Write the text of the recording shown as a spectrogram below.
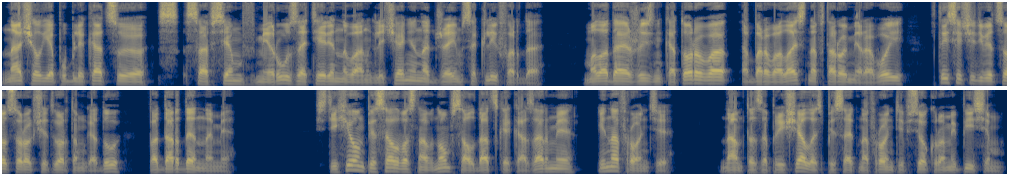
Начал я публикацию с совсем в миру затерянного англичанина Джеймса Клиффорда, молодая жизнь которого оборвалась на Второй мировой в 1944 году под Орденнами. Стихи он писал в основном в солдатской казарме и на фронте. Нам-то запрещалось писать на фронте все, кроме писем,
